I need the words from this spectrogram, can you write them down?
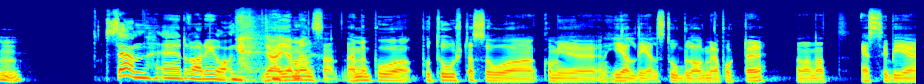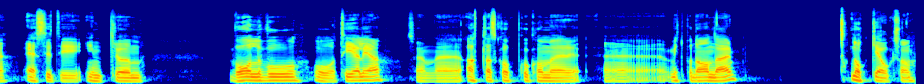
Mm. Sen eh, drar det igång. Jajamensan. Nej, men på, på torsdag så kommer ju en hel del storbolag med rapporter. Bland annat SEB, Essity, Intrum, Volvo och Telia. Sen eh, Atlas Copco kommer eh, mitt på dagen där. Nokia också.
